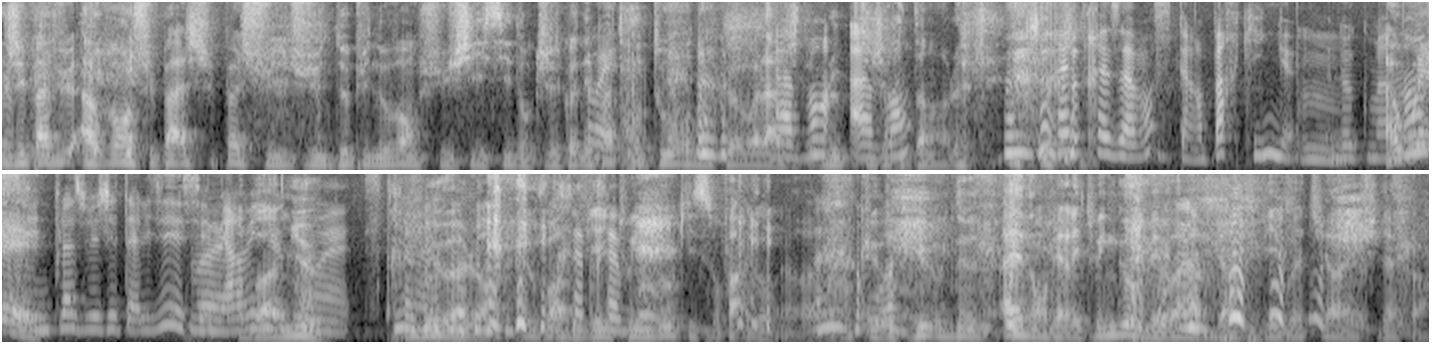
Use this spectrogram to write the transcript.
J'ai pas vu avant, je suis pas, je suis pas, je suis, je suis- depuis novembre, je suis ici, donc je connais pas trop Tours, donc euh, voilà, Avant- le petit avant- jardin. Le... très très avant, c'était un parking. Mm. Donc maintenant, ouais. c'est une place végétalisée et c'est Ouais. merveilleux. Ah bah, mieux. Très bien. Mieux alors, que voir des vieilles Twingo qui sont. Enfin, euh, que- ah non, vers les Twingo, mais voilà, vers des vieilles voitures, je suis d'accord.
